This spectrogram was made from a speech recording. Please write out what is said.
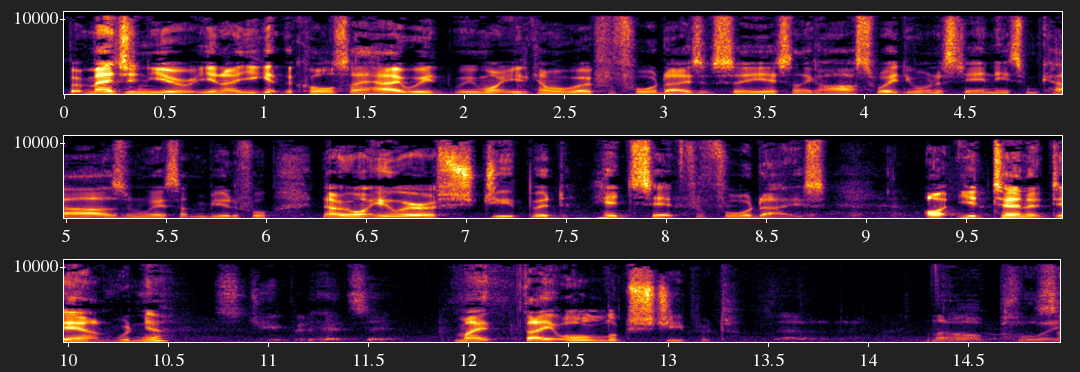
But imagine you you know you get the call say hey we, we want you to come and work for four days at CES and they go oh sweet you want to stand near some cars and wear something beautiful. No we want you to wear a stupid headset for four days. Oh, you'd turn it down wouldn't you? Stupid headset. Mate, they all look stupid. Oh, please.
